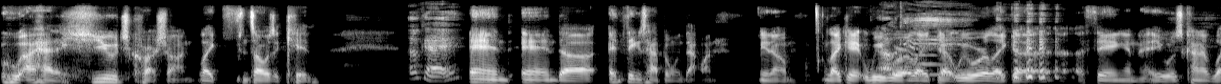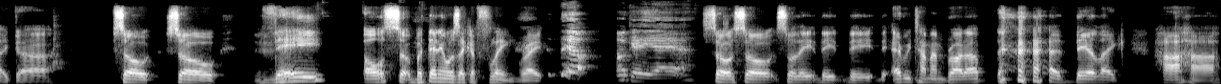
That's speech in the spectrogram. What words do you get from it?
who I had a huge crush on, like since I was a kid. okay. And and uh and things happened with that one. You know, like it, we were like uh, we were like a, a thing, and it was kind of like uh so so they also but then it was like a fling right Yeah. Okay. Yeah. Yeah. so so so they they they, they every time i'm brought up they're like ha ha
